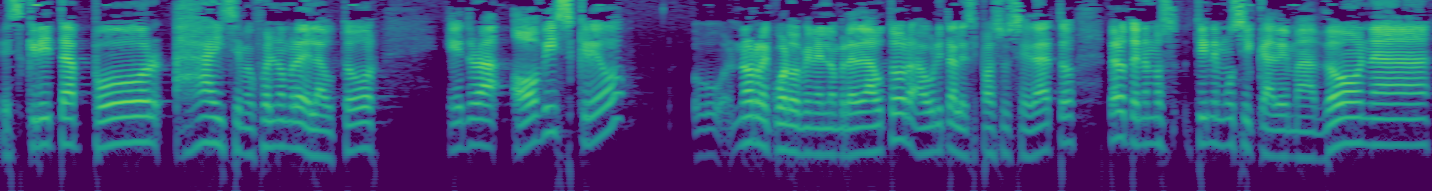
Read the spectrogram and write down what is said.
escrita por, ay, se me fue el nombre del autor, Edra Ovis, creo, no recuerdo bien el nombre del autor, ahorita les paso ese dato, pero tenemos, tiene música de Madonna,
